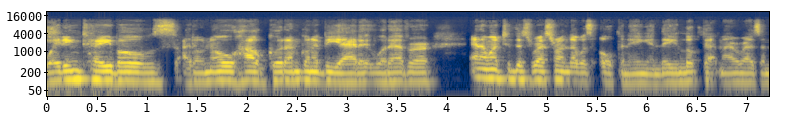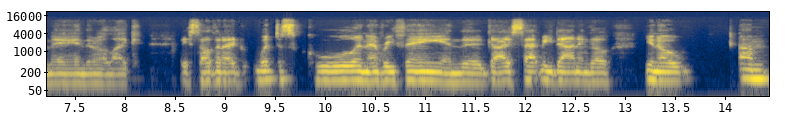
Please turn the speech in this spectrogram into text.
waiting tables i don't know how good i'm going to be at it whatever and i went to this restaurant that was opening and they looked at my resume and they were like they saw that i went to school and everything and the guy sat me down and go you know um,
